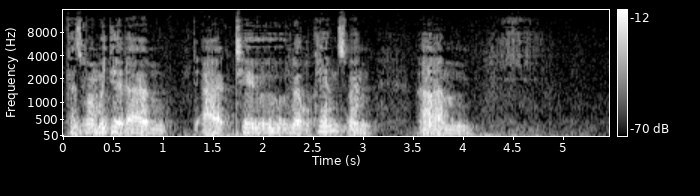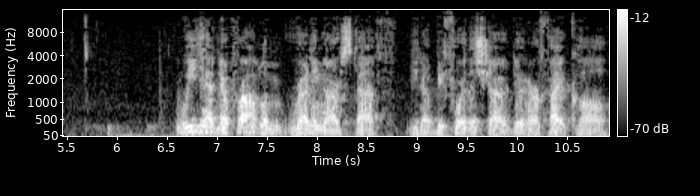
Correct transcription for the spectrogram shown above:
because when we did um, uh, two Noble Kinsmen, um, we had no problem running our stuff, you know, before the show, doing our fight call,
